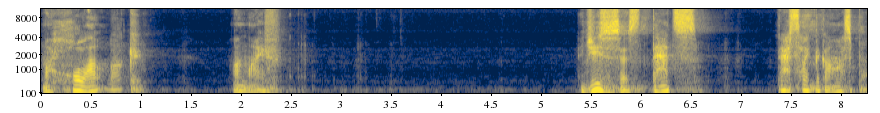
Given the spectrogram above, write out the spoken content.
My whole outlook on life. And Jesus says, that's, that's like the gospel.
